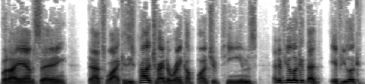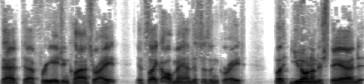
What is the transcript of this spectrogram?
but I am saying that's why because he's probably trying to rank a bunch of teams. And if you look at that, if you look at that uh, free agent class, right, it's like, oh man, this isn't great, but you don't understand.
